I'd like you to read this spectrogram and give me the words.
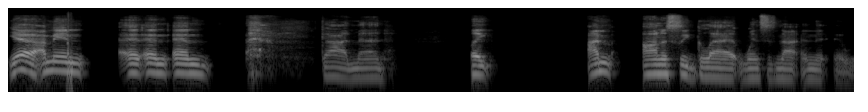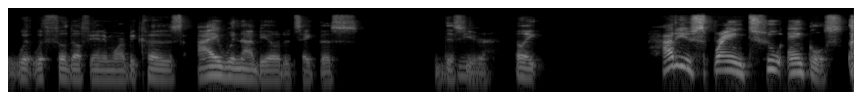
Yeah, I mean, and and and God, man, like I'm honestly glad Wentz is not in the, uh, with, with Philadelphia anymore because I would not be able to take this this Mm. year. Like, how do you sprain two ankles?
